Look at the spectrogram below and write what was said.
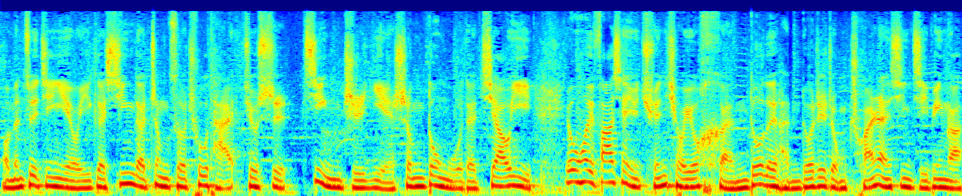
我们最近也有一个新的政策出台，就是禁止野生动物的交易。因为会发现，与全球有很多的很多这种传染性疾病呢，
